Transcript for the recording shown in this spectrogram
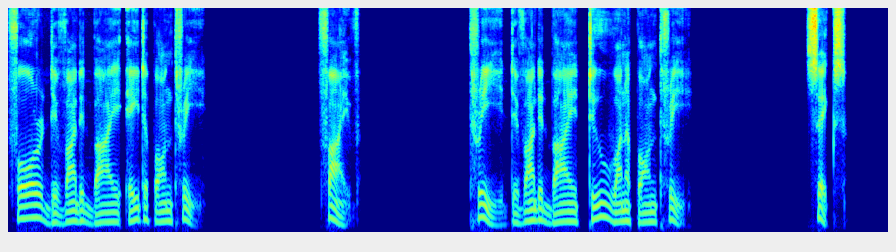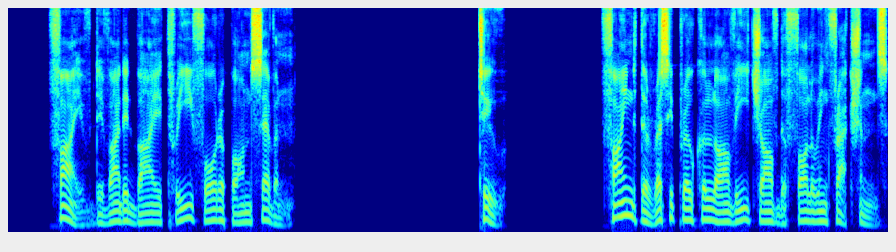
4 divided by 8 upon 3. 5. 3 divided by 2 1 upon 3. 6. 5 divided by 3 4 upon 7. 2. Find the reciprocal of each of the following fractions.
